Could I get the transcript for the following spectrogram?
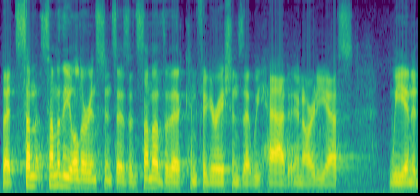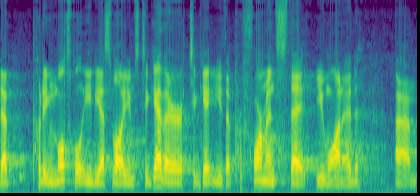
but some, some of the older instances and some of the configurations that we had in RDS, we ended up putting multiple EBS volumes together to get you the performance that you wanted, um,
